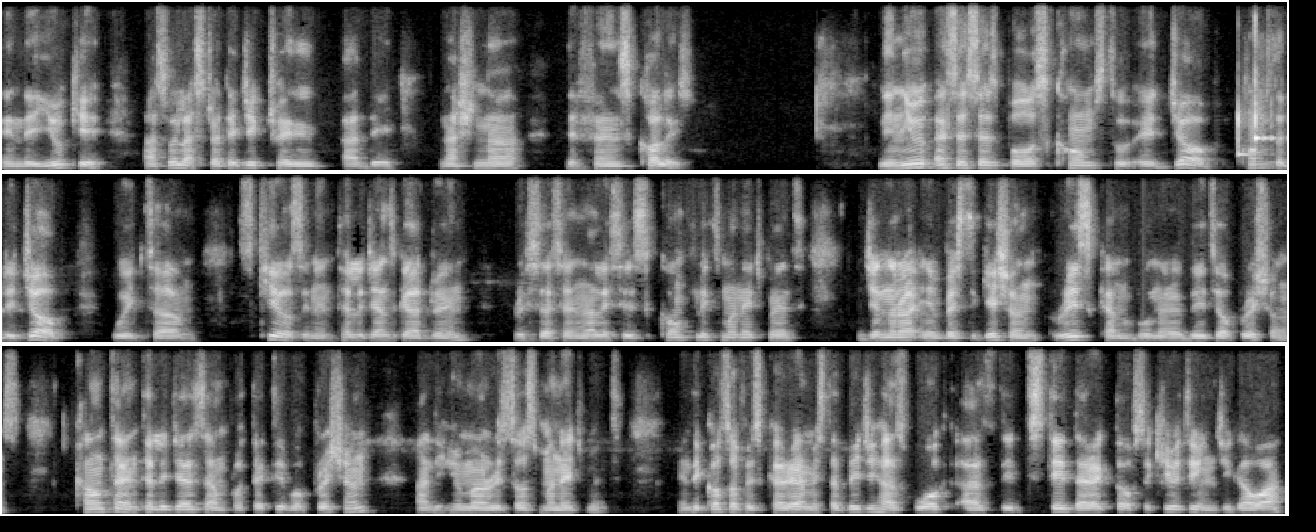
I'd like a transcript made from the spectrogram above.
in the UK, as well as strategic training at the National Defense College. The new SSS boss comes to a job, comes to the job with um, skills in intelligence gathering, research analysis, conflict management, general investigation, risk and vulnerability operations, counterintelligence and protective operation, and human resource management. In the course of his career, Mr. Bichi has worked as the State Director of Security in Jigawa,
